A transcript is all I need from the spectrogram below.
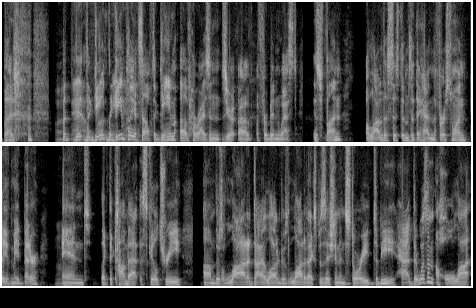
but Well, but the, the game the me gameplay then. itself the game of horizon zero uh, of forbidden west is fun. A lot of the systems that they had in the first one they've made better. Mhm. and like the combat the skill tree um, there's a lot of dialogue there's a lot of exposition and story to be had. There wasn't a whole lot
